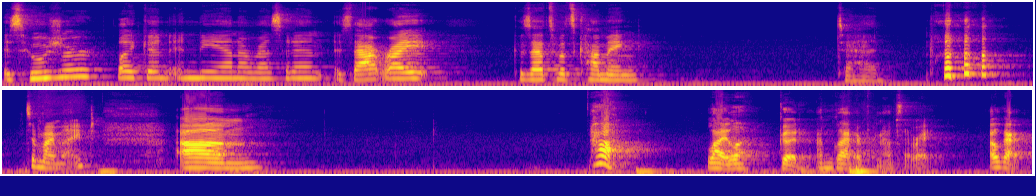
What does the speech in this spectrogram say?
Is Hoosier like an Indiana resident? Is that right? Because that's what's coming to head to my mind. Um, ha, Lila. Good. I'm glad I pronounced that right. Okay.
